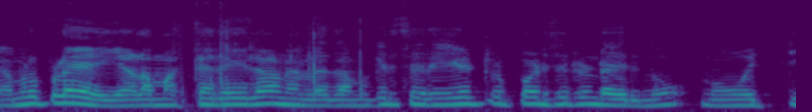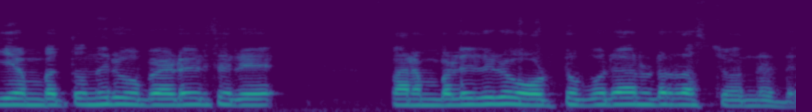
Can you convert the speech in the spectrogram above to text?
നമ്മളിപ്പോഴേ ഇളമക്കരയിലാണുള്ളത് നമുക്കൊരു ചെറിയ ട്രിപ്പ് അടിച്ചിട്ടുണ്ടായിരുന്നു. നൂറ്റി എൺപത്തൊന്ന് രൂപയുടെ ഒരു ചെറിയ പരമ്പള്ളിയിൽ ഒരു ഓട്ടുപുര പറഞ്ഞിട്ട് റെസ്റ്റോറന്റ് ഉണ്ട്.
